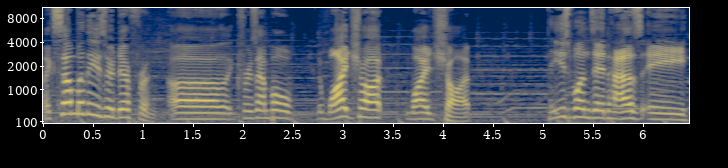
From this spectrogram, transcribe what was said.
Like some of these are different. Uh, like for example, wide shot, wide shot. These ones it has a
